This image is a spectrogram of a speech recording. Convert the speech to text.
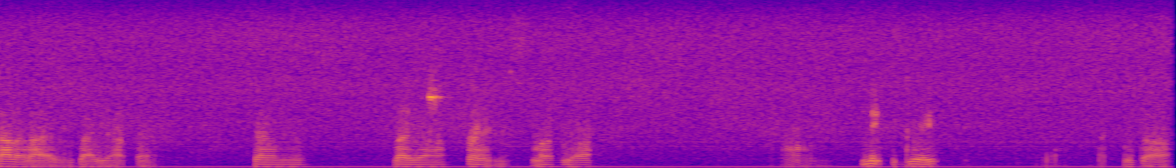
Shout out to everybody out there. Family, love y'all, friends, love y'all. Um, Nick the Great, yeah, that's dog.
